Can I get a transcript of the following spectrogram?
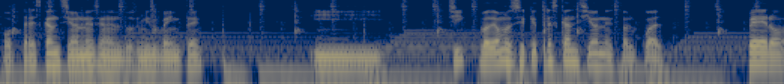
O tres canciones en el 2020. Y... Sí, podríamos decir que tres canciones tal cual. Pero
